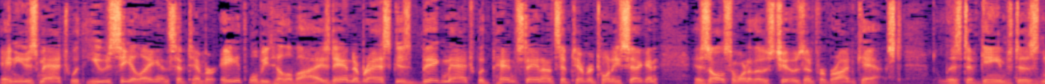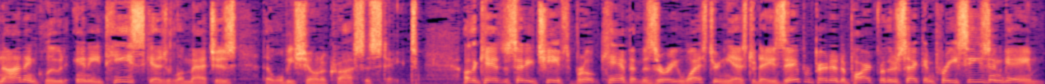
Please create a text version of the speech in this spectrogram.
NU's match with UCLA on September 8th will be televised, and Nebraska's big match with Penn State on September 22nd is also one of those chosen for broadcast. The list of games does not include NET's schedule of matches that will be shown across the state. Well, the Kansas City Chiefs broke camp at Missouri Western yesterday as they prepared to depart for their second preseason game.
